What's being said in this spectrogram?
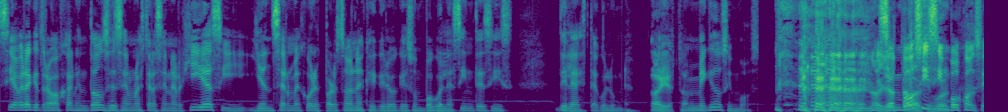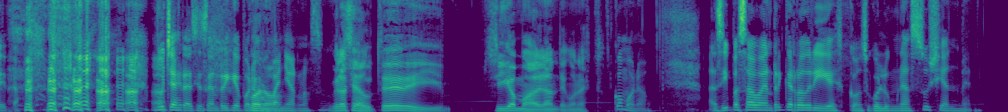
Sí, habrá que trabajar entonces en nuestras energías y, y en ser mejores personas, que creo que es un poco la síntesis de la, esta columna. Ahí está. Me quedo sin voz. No, sin voz y sin voz con Z. Muchas gracias, Enrique, por Bueno, acompañarnos. Gracias a ustedes y sigamos adelante con esto. ¿Cómo no? Así pasaba Enrique Rodríguez con su columna Sushi and Men.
